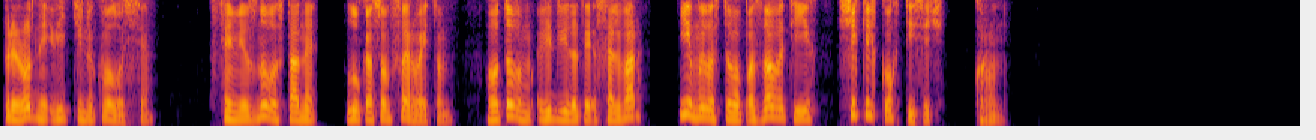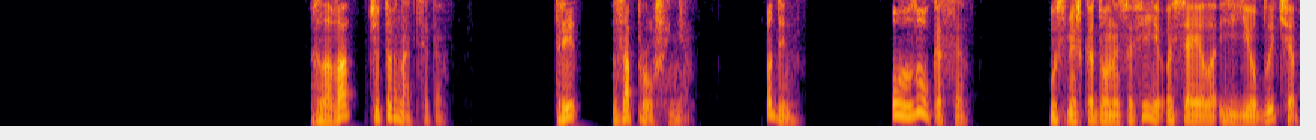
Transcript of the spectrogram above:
природний відтінок волосся. З цим він знову стане Лукасом Фервейтом, готовим відвідати сальвар і милостиво позбавити їх ще кількох тисяч крон. Глава 14. Три запрошення. Один. О, Лукасе. Усмішка Донни Софії осяяла її обличчя,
